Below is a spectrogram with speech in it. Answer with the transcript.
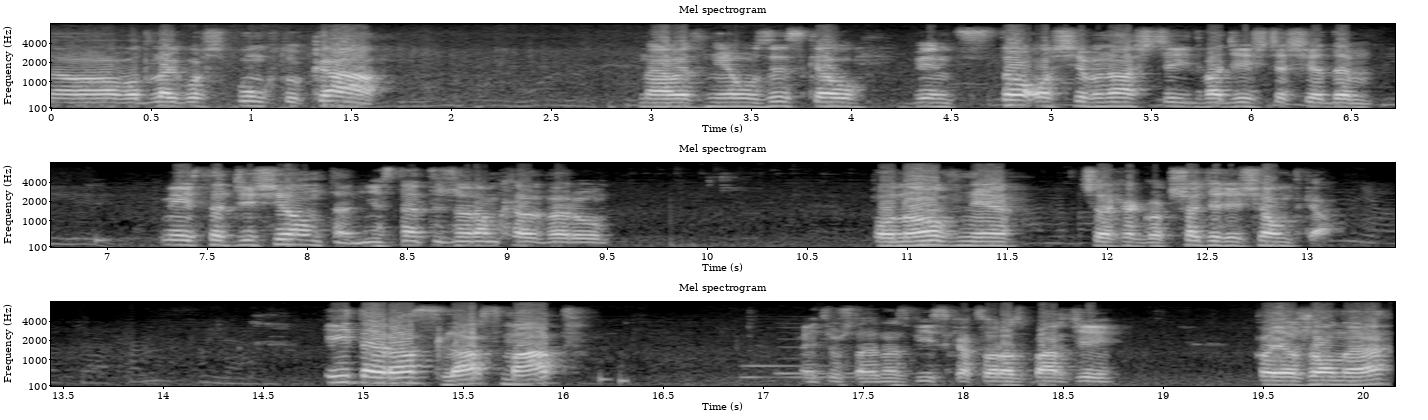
No, w odległość punktu K nawet nie uzyskał, więc 118 i 27. Miejsce dziesiąte. Niestety Jerome Helveru ponownie czeka go trzecia dziesiątka. I teraz Lars Matt, więc już te nazwiska coraz bardziej kojarzone.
